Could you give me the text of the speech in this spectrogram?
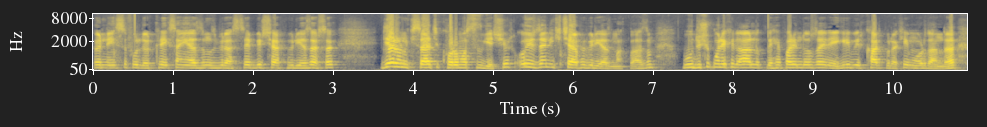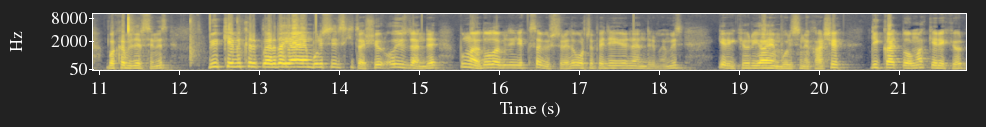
Örneğin 0.4 Klexan yazdığımız bir hastaya 1 çarpı 1 yazarsak diğer 12 saati korumasız geçiyor. O yüzden 2 çarpı 1 yazmak lazım. Bu düşük molekül ağırlıklı heparin dozlarıyla ilgili bir kart bırakayım oradan da bakabilirsiniz. Büyük kemik kırıkları da yağ embolisi riski taşıyor. O yüzden de bunları da olabildiğince kısa bir sürede ortopediye yönlendirmemiz gerekiyor. Yağ embolisine karşı dikkatli olmak gerekiyor.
